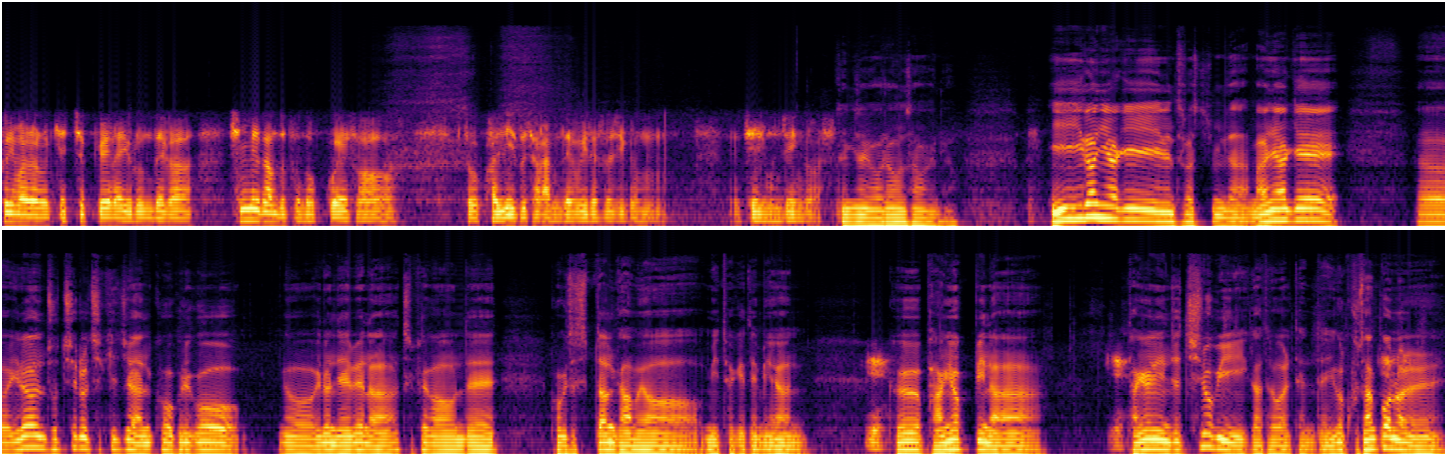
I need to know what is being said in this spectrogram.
소위 말하는 개척교회나 이런 데가 친밀감도 더 높고 해서 또 관리도 잘 안 되고 이래서 지금 제일 문제인 것 같습니다. 굉장히 어려운 상황이네요. 이, 이런 이야기는 들었습니다. 만약에 어, 이런 조치를 지키지 않고 그리고 어, 이런 예배나 집회 가운데 거기서 집단 감염이 되게 되면 예. 그 방역비나 예. 당연히 이제 치료비가 들어갈 텐데 이걸 구상권을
